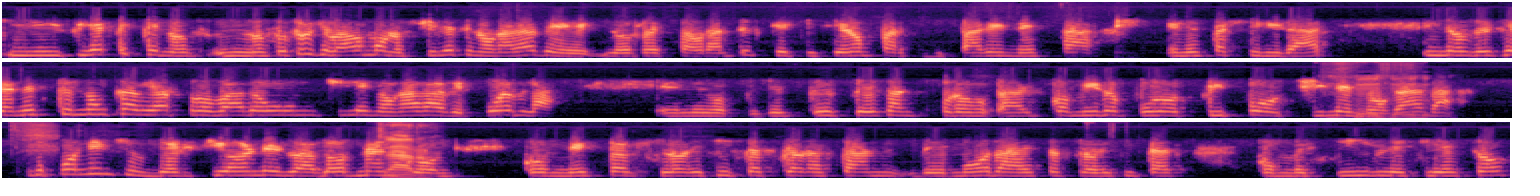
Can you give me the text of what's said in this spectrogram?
Y fíjate que nos, nosotros llevábamos los chiles en hogada de los restaurantes que quisieron participar en esta en esta actividad y nos decían es que nunca había probado un chile en hogada de Puebla. Y digo, pues es que ustedes han, han comido puro tipo chile en hogada le ponen sus versiones, lo adornan con, con estas florecitas que ahora están de moda, estas florecitas comestibles y eso,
